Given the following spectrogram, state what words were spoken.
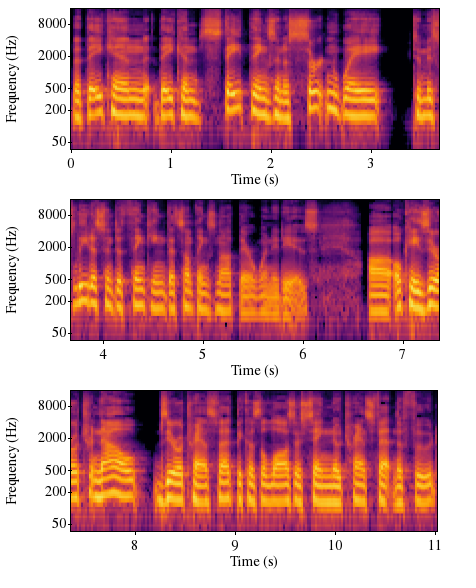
that they can they can state things in a certain way to mislead us into thinking that something's not there when it is. Uh, okay, zero tr- now zero trans fat because the laws are saying no trans fat in the food.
